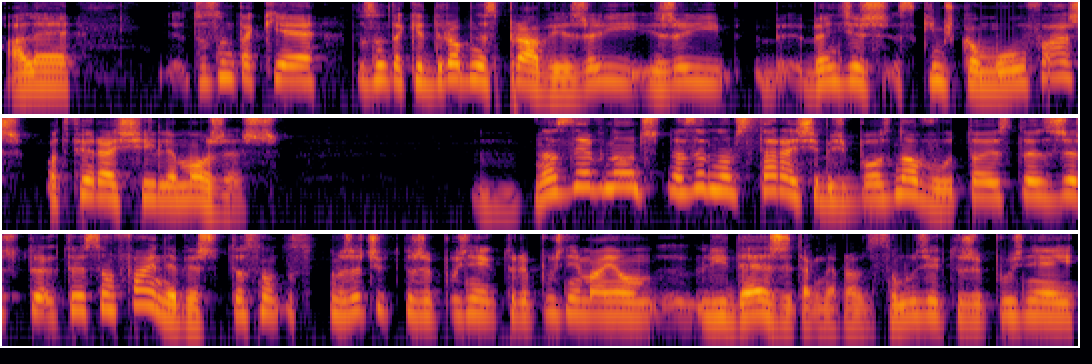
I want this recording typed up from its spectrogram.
ale to są takie, to są takie drobne sprawy. Jeżeli, jeżeli będziesz z kimś, komu ufasz, otwieraj się ile możesz. Mhm. Na zewnątrz, na zewnątrz staraj się być, bo znowu to jest, to jest rzecz, które, które są fajne, wiesz, to są, to są rzeczy, które później, które później mają liderzy tak naprawdę. Są ludzie, którzy później,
